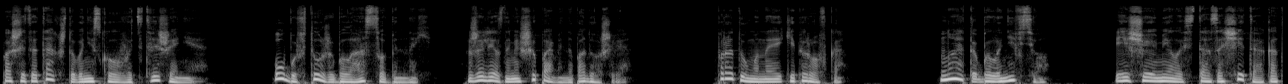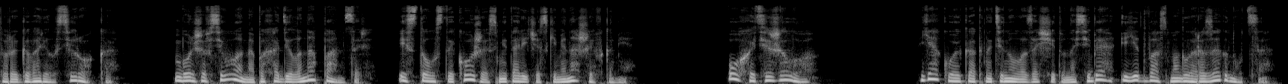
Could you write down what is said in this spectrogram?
Пошита так, чтобы не сковывать движение. Обувь тоже была особенной, железными шипами на подошве. Продуманная экипировка. Но это было не все. Еще имелась та защита, о которой говорил Сирокко. Больше всего она походила на панцирь из толстой кожи с металлическими нашивками. Ох, и тяжело. Я кое-как натянула защиту на себя и едва смогла разогнуться —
